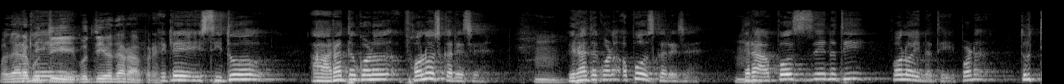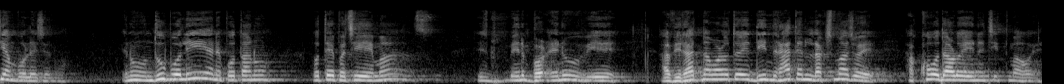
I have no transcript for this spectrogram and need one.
વધારે બુદ્ધિ બુદ્ધિ વધારે વાપરે. એટલે એ સીધો આ આરાધકવાળો ફોલો જ કરે છે. વિરાધકવાળો અપોઝ કરે છે. ત્યારે અપોઝ એ નથી ફોલો નથી. પણ તૃતીયમ બોલે છે એનું. એનું ઊંધું બોલી અને પોતાનું પોતે પછી એમાં એને આ વિરાધના વાળો તો એ દિન રાત એને લક્ષમાં જ હોય. આખો દાડો એને ચિત્તમાં હોય.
